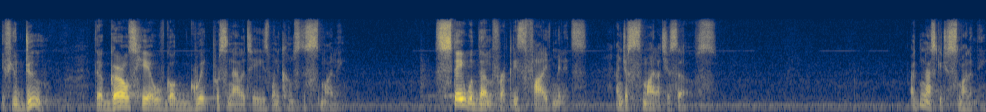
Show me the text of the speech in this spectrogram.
If you do, there are girls here who've got great personalities when it comes to smiling. Stay with them for at least five minutes and just smile at yourselves. I didn't ask you to smile at me.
